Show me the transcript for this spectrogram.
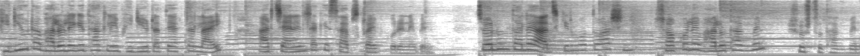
ভিডিওটা ভালো লেগে থাকলে ভিডিওটাতে একটা লাইক আর চ্যানেলটাকে সাবস্ক্রাইব করে নেবেন। চলুন তাহলে আজকের মতো আসি। সকলে ভালো থাকবেন, সুস্থ থাকবেন।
